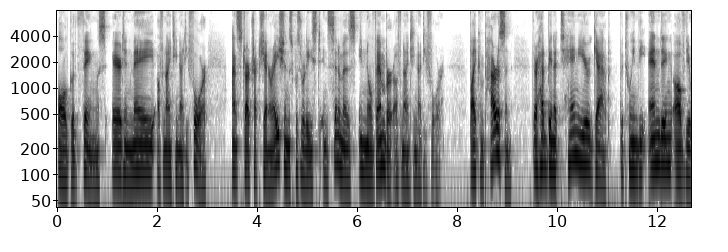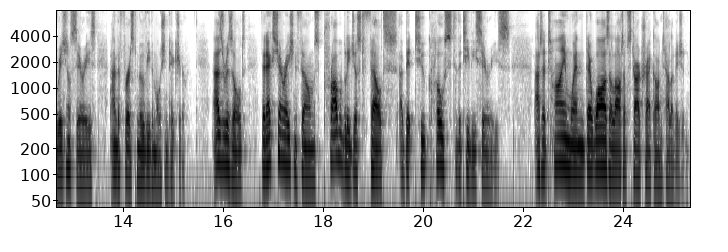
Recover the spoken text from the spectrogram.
All Good Things, aired in May of 1994, and Star Trek Generations was released in cinemas in November of 1994. By comparison, there had been a 10 year gap between the ending of the original series and the first movie, the motion picture. As a result, the Next Generation films probably just felt a bit too close to the TV series, at a time when there was a lot of Star Trek on television.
